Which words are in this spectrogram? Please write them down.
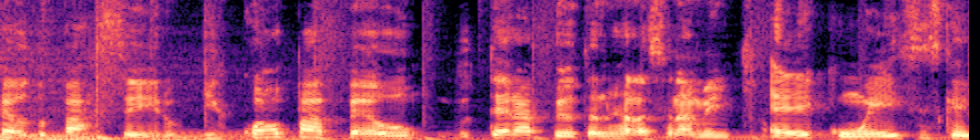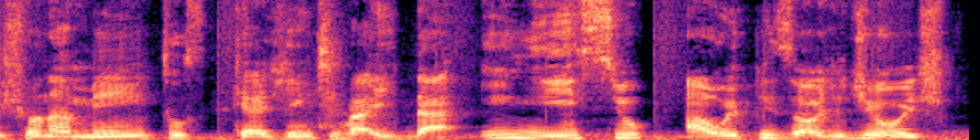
papel do parceiro e qual o papel do terapeuta no relacionamento? É com esses questionamentos que a gente vai dar início ao episódio de hoje.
